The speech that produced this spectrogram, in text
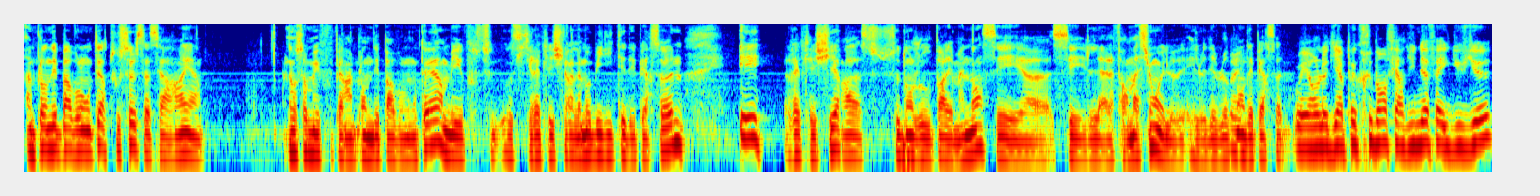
un plan de départ volontaire tout seul, ça sert à rien non seulement il faut faire un plan de départ volontaire, mais il faut aussi réfléchir à la mobilité des personnes et réfléchir à ce dont je vous parlais maintenant, c'est euh, la formation et le, et le développement des personnes. Oui, on le dit un peu crûment, faire du neuf avec du vieux,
